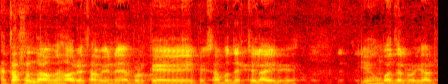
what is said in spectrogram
Estas son de las mejores también, ¿eh? Porque empezamos desde el aire. Y es un Battle Royale.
